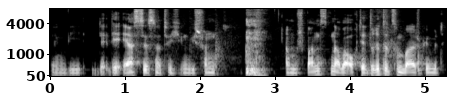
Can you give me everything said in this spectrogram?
irgendwie, der, der erste ist natürlich irgendwie schon am spannendsten, aber auch der dritte zum Beispiel mit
